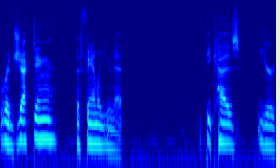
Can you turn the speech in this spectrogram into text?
rejecting the family unit because you're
